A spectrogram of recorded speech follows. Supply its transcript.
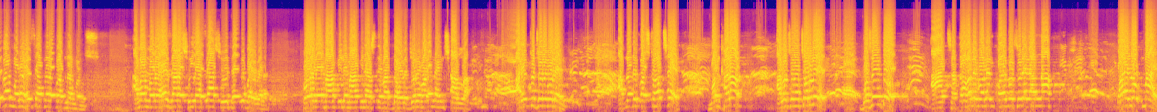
এবার মনে হয়েছে আপনারা পাবনার মানুষ। আমার মনে হয় যারা শুয়ে আছে আর শুয়ে থাকতে পারবে না। কোরআনের মাহফিলে মাহফিলে আসতে বাধ্য হবে। জোরে বলেন না, ইনশাআল্লাহ। আর একটু জোরে বলেন। আপনাদের কষ্ট হচ্ছে? মন খারাপ? আলোচনা চলবে? বোঝেন তো? আচ্ছা তাহলে বলেন কয় বছরের রান্না? কয় লোকমায়?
